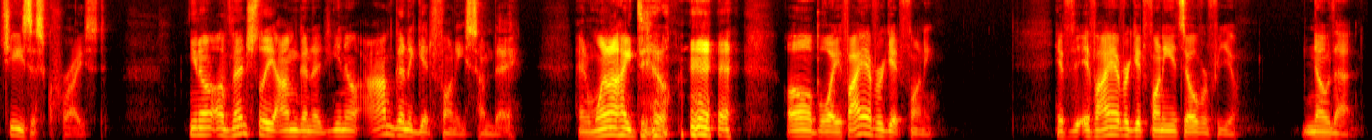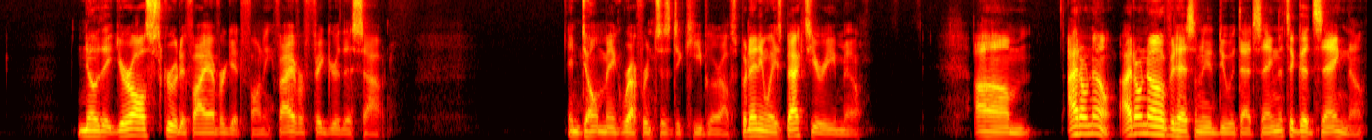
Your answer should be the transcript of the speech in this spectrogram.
Jesus Christ. You know, eventually I'm to, you know, I'm to get funny someday. And when I do, oh boy, if I ever get funny, if if I ever get funny, it's over for you. Know that. Know that you're all screwed if I ever get funny, if I ever figure this out. And don't make references to Keebler elves. But anyways, back to your email. Um, I don't know. I don't know if it has something to do with that saying. That's a good saying though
